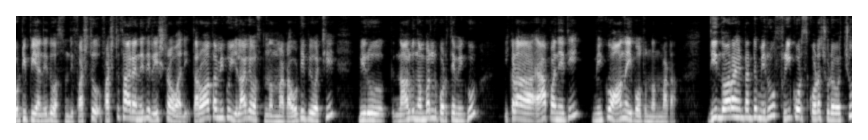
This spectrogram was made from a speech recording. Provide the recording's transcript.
ఓటీపీ అనేది వస్తుంది. ఫస్ట్ ఫస్ట్ సారి అనేది రిజిస్టర్ అవ్వాలి. తర్వాత మీకు ఇలాగే వస్తుంది అనమాట ఓటీపీ వచ్చి మీరు నాలుగు నంబర్లు కొడితే మీకు ఇక్కడ యాప్ అనేది మీకు ఆన్ అయిపోతుంది అనమాట దీని ద్వారా ఏంటంటే మీరు ఫ్రీ కోర్స్ కూడా చూడవచ్చు.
